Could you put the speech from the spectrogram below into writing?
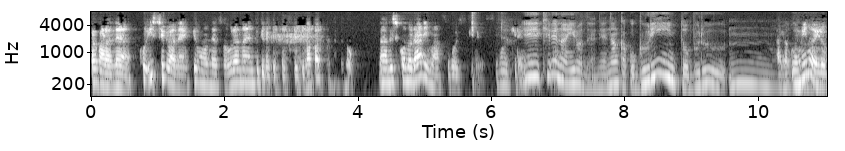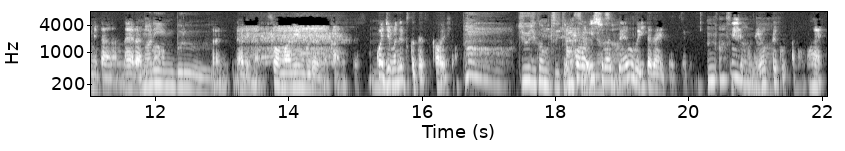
だからね、こう石はね、基本ね、その占いの時だけしかつけてなかったんだけど、私このラリマンすごい好きです。すごい綺麗な。えー、綺麗な色だよねなんかこうグリーンとブルーうんあの、海の色みたいなのね、ラリマン。マリンブルーラリマン。そう、マリンブルーな感じです。これ自分で作ったやつ、かわいいでしょ。十字架もついてでますよもこの石は全部いただいたやつだけど、うん、あそう石もね、なんだ寄ってくる、あの、はい、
